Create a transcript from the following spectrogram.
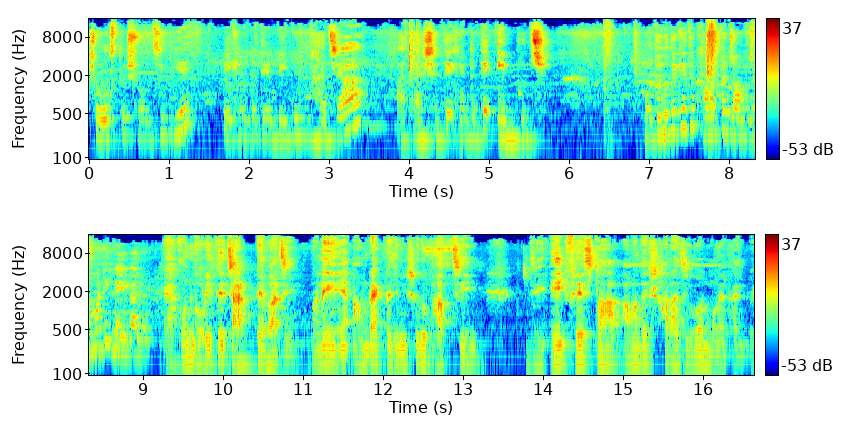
সমস্ত সবজি দিয়ে এখানটাতে বেগুন ভাজা আর তার সাথে এখানটাতে এগ ভুজি। হতে হতে কিন্তু খাবারটা জমজমাটি হয়ে গেল। এখন ঘড়িতে চারটে বাজে। মানে আমরা একটা জিনিস শুধু ভাবছি যে এই ফেসটা আমাদের সারা জীবন মনে থাকবে।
